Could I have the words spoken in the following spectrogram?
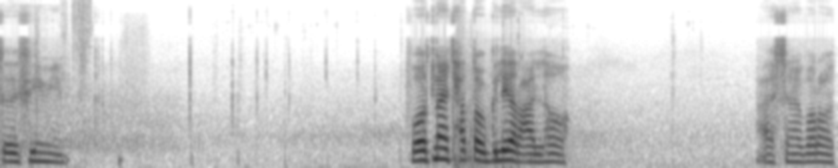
تسوي سيمين فورتنايت حطوا جلير على الهوا على السنايبرات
